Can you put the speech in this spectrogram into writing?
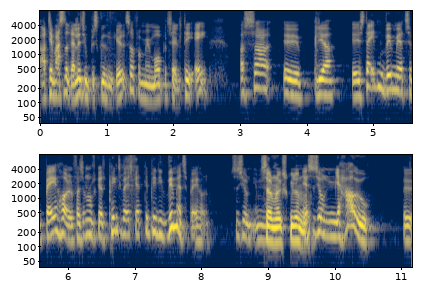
og det var sådan en relativt beskeden gæld, så får min mor betalt det af. Og så øh, bliver øh, staten ved med at tilbageholde, for eksempel når du skal have penge tilbage i skat, det bliver de ved med at tilbageholde. Så siger hun, jamen, Selvom du ikke skylder ja, noget. så siger hun, jamen, jeg har jo øh,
